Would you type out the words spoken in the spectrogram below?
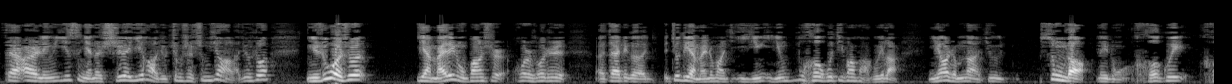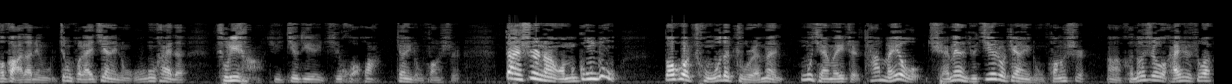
在二零一四年的十月一号就正式生效了。就是说，你如果说掩埋的一种方式，或者说是呃，在这个就地掩埋这方已经已经不合乎地方法规了，你要什么呢？就送到那种合规合法的那种政府来建那种无公害的处理厂去就地去火化这样一种方式。但是呢，我们公众包括宠物的主人们，目前为止他没有全面的去接受这样一种方式啊，很多时候还是说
